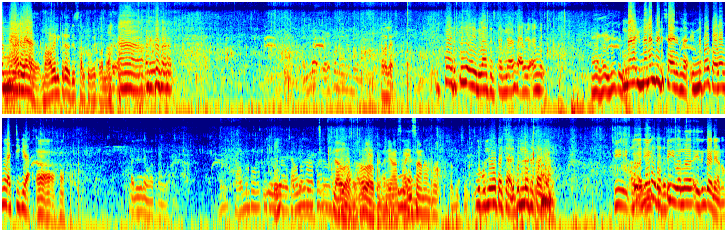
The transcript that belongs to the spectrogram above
അന്നില്ല. മാവേലിക്കര ഒരു സ്ഥലത്ത് പോയിട്ട് വന്നാ ആണല്ലേ? ഇപ്പൊ എടുത്ത് ഇതിനകത്തിട്ടല്ല സാറ്? അങ്ങ് ഇന്നലെ പിടിച്ചായിരുന്നു. ഇന്നിപ്പോ കുളം അങ്ങ് വറ്റിക്കുക സൈസാണ് ഒന്ന് ശ്രദ്ധിച്ചത് ഇനി പുല്ലിലോട്ട് വെച്ചാൽ മതി. പുല്ലിലോട്ട് ഇട്ടാൽ മതി. ഈ ഈ കുട്ടി വന്ന് ഇതിന്റെ തന്നെയാണോ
